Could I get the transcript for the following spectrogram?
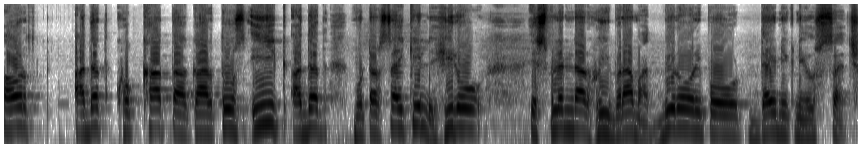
और अदद खोखा कारतूस, एक अदद मोटरसाइकिल हीरो स्प्लेंडर हुई बरामद। ब्यूरो रिपोर्ट, दैनिक न्यूज़ सच।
